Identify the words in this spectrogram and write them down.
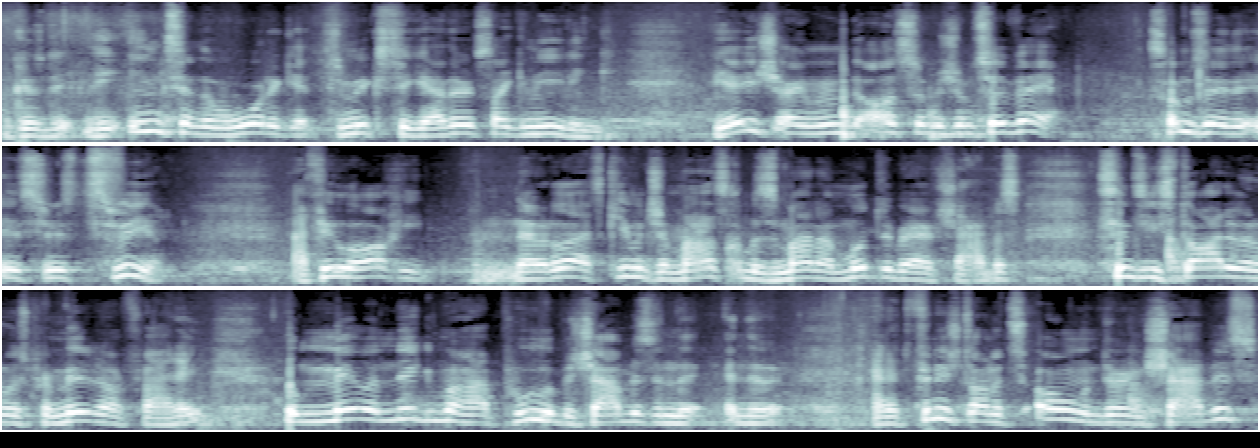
Because the, the inks and the water get mixed together, it's like kneading. Some say that it's just tzviyah. I feel hachi. Nevertheless, given shemaschal bezmana mutter be'erev Shabbos, since he started when it was permitted on Friday, umela nigma hapula b'Shabbos, and the and the and it finished on its own during Shabbos.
